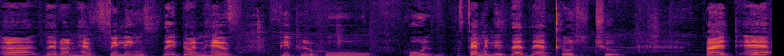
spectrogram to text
uh, they don't have feelings they don't have people who who families that they are close to but uh,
